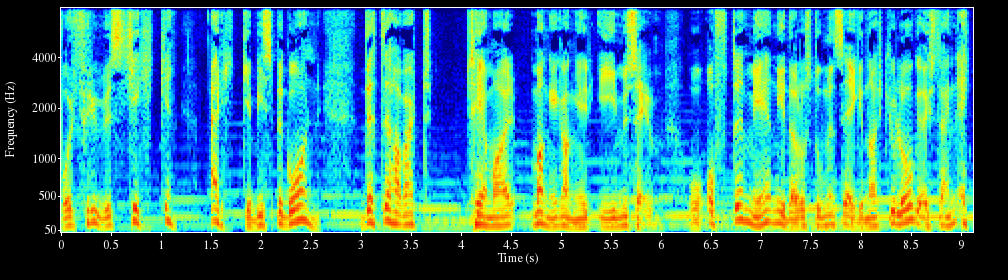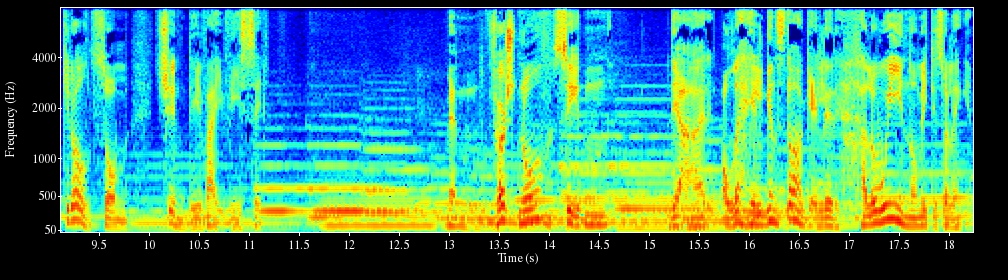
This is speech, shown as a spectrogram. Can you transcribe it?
Vår Frues kirke, Erkebispegården. Dette har vært temaer mange ganger i museum, og ofte med Nidarosdomens egen arkeolog Øystein Ekroll som kyndig veiviser. Men først nå, siden det er allehelgensdag, eller halloween om ikke så lenge,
